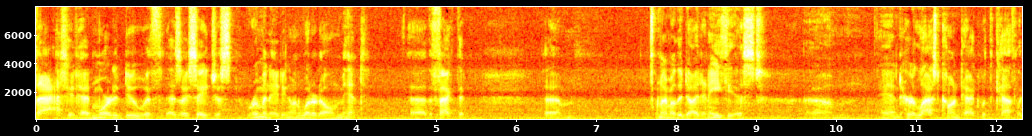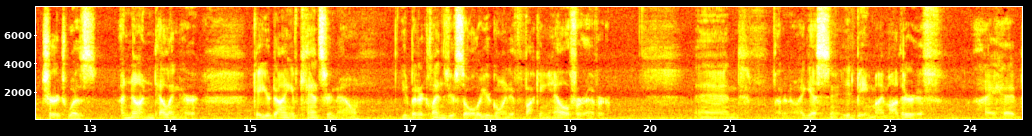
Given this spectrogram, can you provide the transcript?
that. It had more to do with, as I say, just ruminating on what it all meant. Uh, the fact that um, my mother died an atheist, um, and her last contact with the Catholic Church was a nun telling her, "Okay, you're dying of cancer now. You'd better cleanse your soul, or you're going to fucking hell forever." And I don't know, I guess it being my mother, if I had,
